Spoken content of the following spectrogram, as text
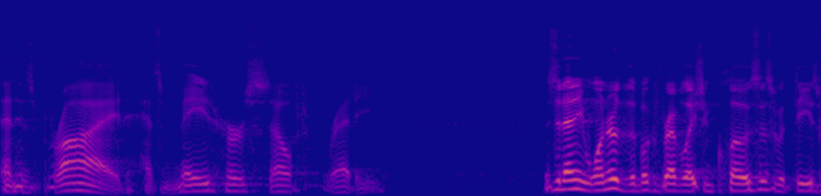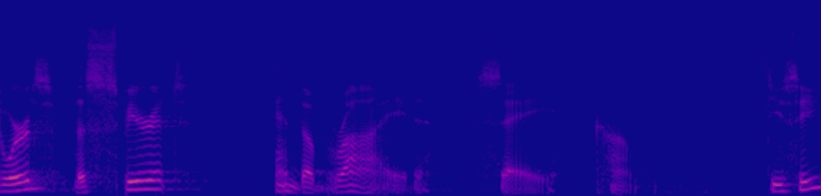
and his bride has made herself ready. Is it any wonder that the book of Revelation closes with these words? The Spirit and the bride say, Come. Do you see?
